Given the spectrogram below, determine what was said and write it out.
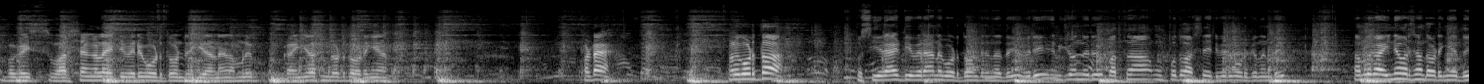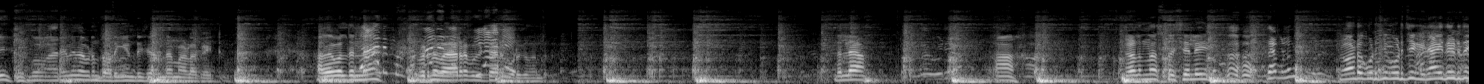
അപ്പോൾ ഗൈസ് വർഷങ്ങളായിട്ട് ഇവർ കൊടുത്തുകൊണ്ടിരിക്കുകയാണ് നമ്മൾ കഴിഞ്ഞ ദിവസം തൊട്ട് തുടങ്ങിയ. പോട്ടെ. നിങ്ങൾ കൊടുത്തോ? ഇപ്പോൾ സ്ഥിരമായിട്ട് ഇവരാണ് കൊടുത്തുകൊണ്ടിരുന്നത് ഇവർ എനിക്ക് തോന്നുന്നൊരു പത്ത് മുപ്പത് വർഷമായിട്ട് ഇവർ കൊടുക്കുന്നുണ്ട്. നമ്മൾ കഴിഞ്ഞ വർഷം തുടങ്ങിയത് ഇപ്പോൾ അരവിന്ദ് അവിടെ നിന്ന് തുടങ്ങിയിട്ടുണ്ട് ചെണ്ടമേളൊക്കെ ആയിട്ട്. അതേപോലെ തന്നെ ഇവിടുന്ന് വേറെ വീട്ടുകാരും കൊടുക്കുന്നുണ്ട്. ഇതല്ല? ആ. നിങ്ങളെന്നാ സ്പെഷ്യൽ ഇങ്ങോട്ട് കുടിച്ച് കുടിച്ച്. ഞാൻ ഇത് എടുത്ത്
